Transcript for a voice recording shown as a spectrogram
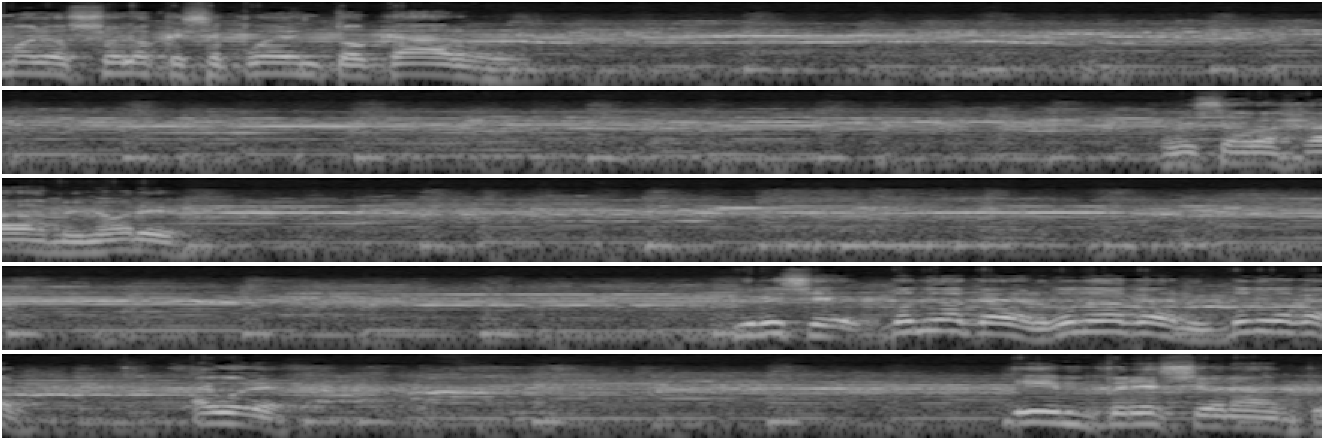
Amo los solos que se pueden tocar. Con esas bajadas menores. Y dice, ¿dónde va a caer? ¿Dónde va a caer? ¿Dónde va a caer? Ahí vuelve. Impresionante.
